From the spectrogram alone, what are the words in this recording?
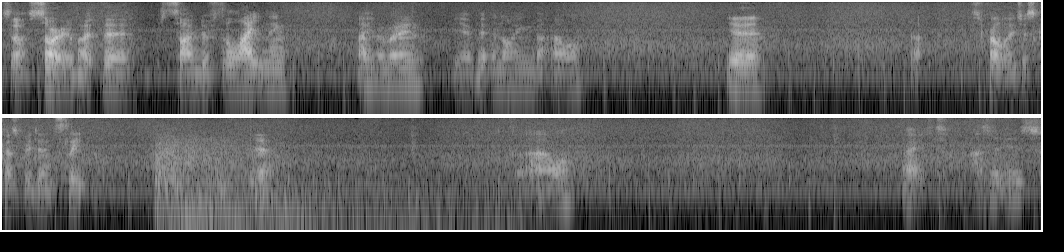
So, sorry about the sound of the lightning. In the rain. be a bit annoying, but I will. Yeah. But it's probably just because we didn't sleep. Yeah. Will. Right. As it is.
